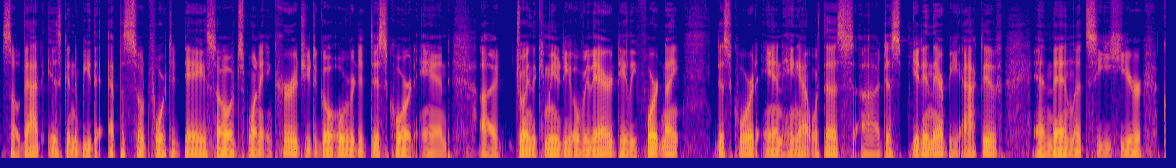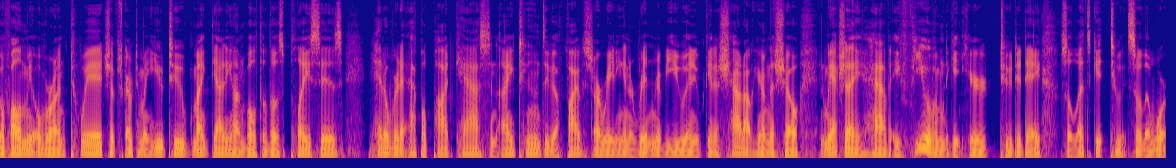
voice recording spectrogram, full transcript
So that is going to be the episode for today. So I just want to encourage you to go over to Discord and uh, join the community over there, Daily Fortnite. Discord and hang out with us. Uh, just get in there, be active, and then let's see here. Go follow me over on Twitch, subscribe to my YouTube, Mike Daddy on both of those places. Head over to Apple Podcasts and iTunes, leave a five star rating and a written review, and you'll get a shout out here on the show. And we actually have a few of them to get here to today, so let's get to it. So the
